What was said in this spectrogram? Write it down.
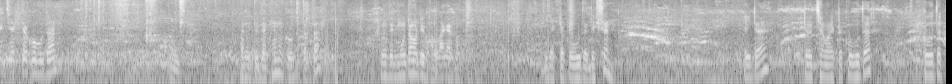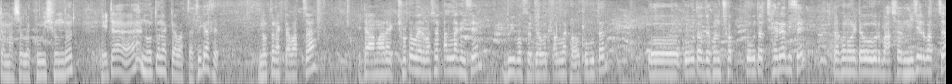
এই যে একটা কবুতার। যে। একটু দেখেন কবুতরটা। আপনাদের মোটামুটি ভালো লাগার কথা। এই যে একটা কবুতর, দেখছেন? এইটা এটা হচ্ছে আমার একটা কবুতর। কবুতরটা মাসাল্লাহ খুবই সুন্দর। এটা নতুন একটা বাচ্চা, ঠিক আছে? নতুন একটা বাচ্চা। এটা আমার এক ছোট ভাইয়ের বাসায় পাল্লা খাইছে। দুই বছর যাবত পাল্লা খাওয়া কবুতর। তো কবুতর যখন সব কবুতর ছেড়ে দিছে, তখন ওইটা ওর বাসার নিজের বাচ্চা।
